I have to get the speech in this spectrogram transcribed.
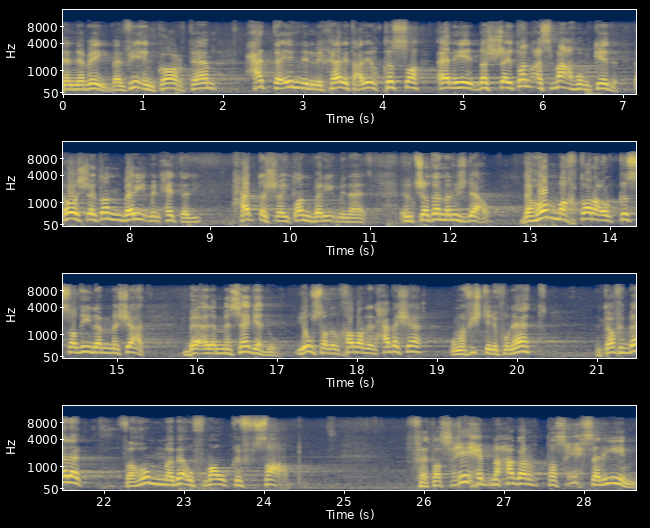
النبي بل في إنكار تام حتى إن اللي خالت عليه القصة قال إيه؟ ده الشيطان أسمعهم كده. هو الشيطان بريء من الحتة دي حتى الشيطان بريء من هذا الشيطان ملوش دعوة. ده هم اخترعوا القصة دي لما شعت بقى لما سجدوا يوصل الخبر للحبشة ومفيش تليفونات. أنت واخد بالك؟ فهم بقوا في موقف صعب. فتصحيح ابن حجر تصحيح سليم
